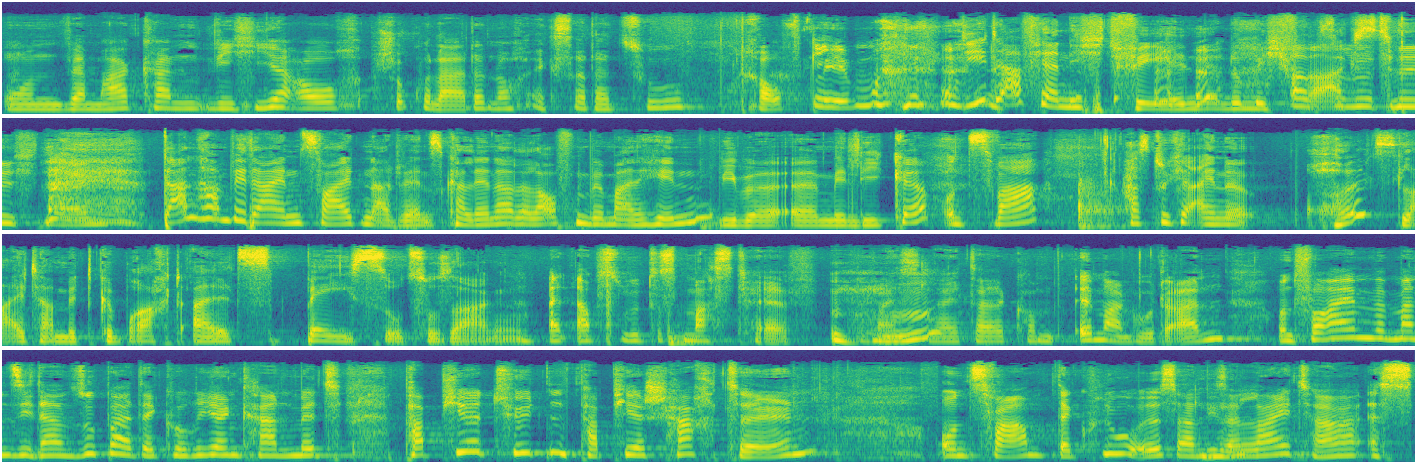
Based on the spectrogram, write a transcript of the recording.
Und wer mag, kann wie hier auch Schokolade noch extra dazu draufkleben. Die darf ja nicht fehlen, wenn du mich fragst. Absolut nicht, nein. Dann haben wir deinen zweiten Adventskalender. Da laufen wir mal hin, liebe äh, Melike. Und zwar hast du hier eine Holzleiter mitgebracht als Base sozusagen. Ein absolutes Must-Have. Mhm. Holzleiter kommt immer gut an. Und vor allem, wenn man sie dann super dekorieren kann mit Papiertüten, Papierschachteln. Und zwar, der Clou ist an dieser mhm. Leiter, es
